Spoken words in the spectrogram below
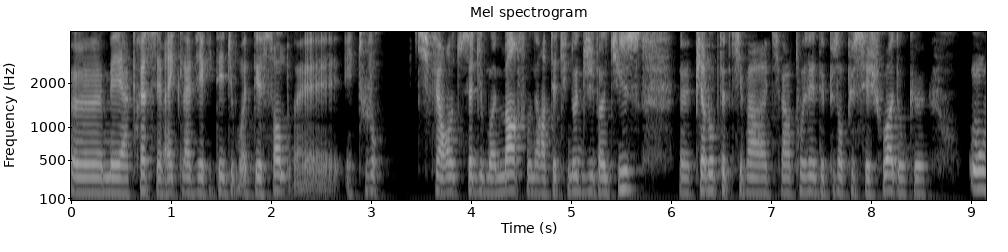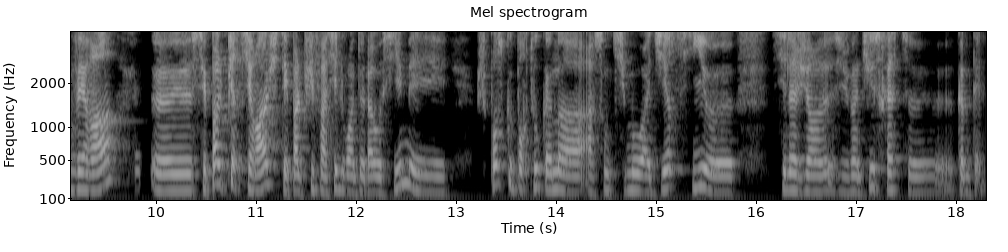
Euh, mais après, c'est vrai que la vérité du mois de décembre est, toujours différente de celle du mois de mars. On aura peut-être une autre Juventus. Euh, Pirlo, peut-être, qui va, qui va imposer de plus en plus ses choix. Donc, euh, on verra. c'est pas le pire tirage, c'était pas le plus facile, loin de là aussi. Mais je pense que Porto, quand même, a, son petit mot à dire si, si la Juventus reste comme telle.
